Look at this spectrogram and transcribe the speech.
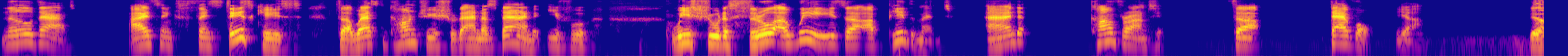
know that. I think since this case, the West country should understand if we should throw away the appeasement and confront the devil. Yeah. Yeah.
